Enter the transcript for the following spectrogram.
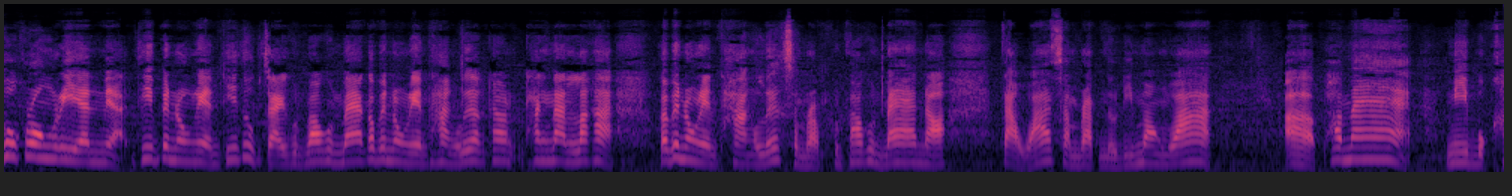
ทุกโรงเรียนเนี่ยที่เป็นโรงเรียนที่ถูกใจคุณพ่อคุณแม่ก็เป็นโรงเรียนทางเลือกทั้งนั้นละค่ะ ก็เป็นโรงเรียนทางเลือกสำหรับคุณพ่อคุณแม่เนาะแต่ว่าสำหรับหนูดีมองว่าพ่อแม่ มีบุค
